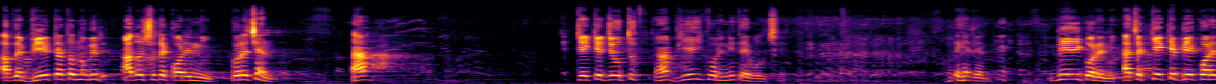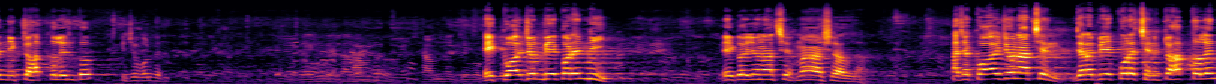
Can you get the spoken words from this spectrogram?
আপনি বিয়েটা তো নবীর আদর্শতে করেননি। করেছেন? হ্যাঁ? কে কে যৌতুক? হ্যাঁ বিয়েই করেনি তাই বলছে। দেখেছেন? বিয়েই করেনি। আচ্ছা কে কে বিয়ে করেননি? একটু হাত তোলেন তো। কিছু বলবেন? এই কয়জন বিয়ে করেননি? এই কয়জন আছে আচ্ছা কয়জন আছেন যারা বিয়ে করেছেন? একটু হাত তোলেন।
